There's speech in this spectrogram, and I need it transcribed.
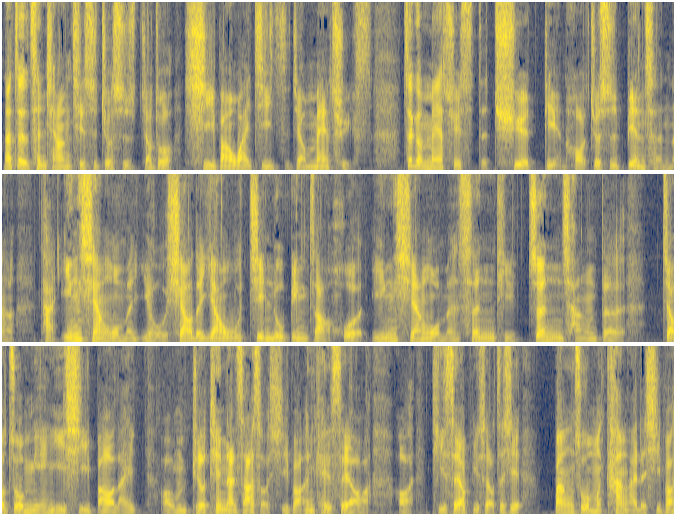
那这个城墙其实就是叫做细胞外基质，叫 matrix。这个 matrix 的缺点哈，就是变成呢，它影响我们有效的药物进入病灶，或影响我们身体正常的。叫做免疫细胞来哦，我们比如天然杀手细胞 NK cell 啊，哦 T cell、B cell 这些帮助我们抗癌的细胞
